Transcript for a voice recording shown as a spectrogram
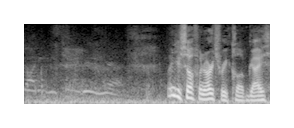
not even tuned in yet. find yourself an archery club guys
